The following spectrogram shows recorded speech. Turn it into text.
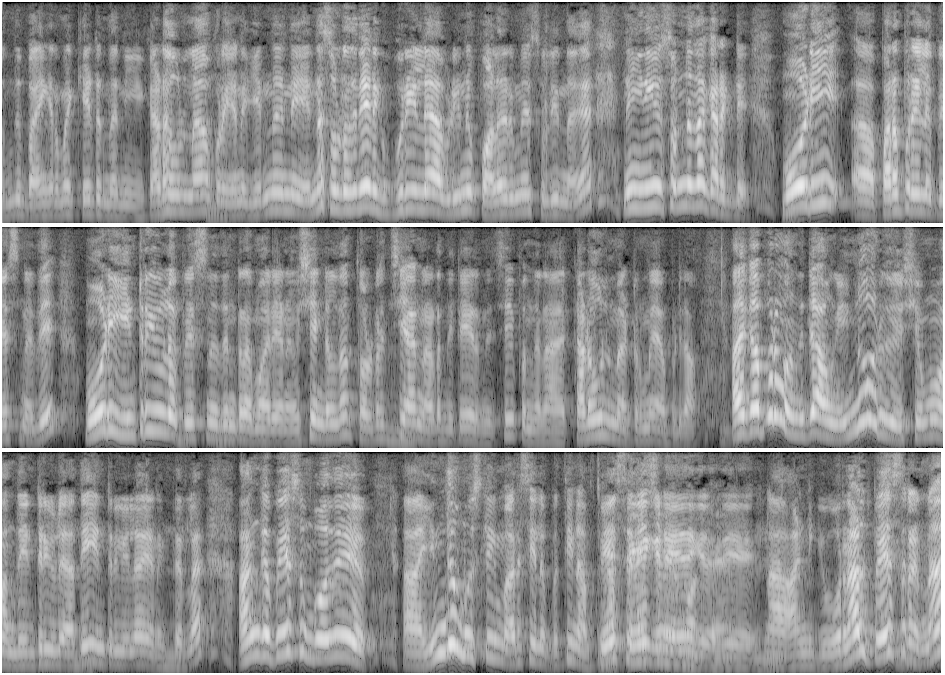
வந்து பயங்கரமா கேட்டிருந்தார். நீங்க கடவுள்னா அப்புறம் எனக்கு என்னன்னு என்ன சொல்றதுனே எனக்கு புரியல அப்படின்னு பலருமே சொல்லியிருந்தாங்க. நீங்க நீங்க சொன்னதான் கரெக்ட் மோடி பரப்புரையில பேசினது மோடி இன்டர்வியூல பேசினதுன்ற மாதிரியான விஷயங்கள் தான் தொடர்ச்சியா நடந்துட்டே இருந்துச்சு. இப்ப இந்த கடவுள் மேட்டருமே அப்படிதான். அதுக்கப்புறம் வந்துட்டு அவங்க இன்னொரு விஷயமும் அந்த இன்டர்வியூல அதே இன்டர்வியூல எனக்கு தெரியல. அங்க பேசும்போது இந்து முஸ்லீம் அரசியலை பத்தி நான் பேசவே கிடையாது. நான் அன்னைக்கு ஒரு நாள் பேசுறேன்னா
